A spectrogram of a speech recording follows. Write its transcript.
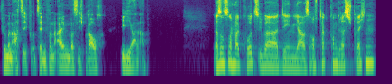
85 Prozent von allem, was ich brauche, ideal ab. Lass uns noch mal kurz über den Jahresauftaktkongress sprechen.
